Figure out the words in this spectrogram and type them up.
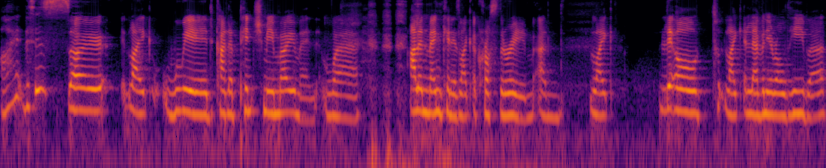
I this is so like weird, kind of pinch me moment where Alan Menken is like across the room and like little t- like 11 year old Hiba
